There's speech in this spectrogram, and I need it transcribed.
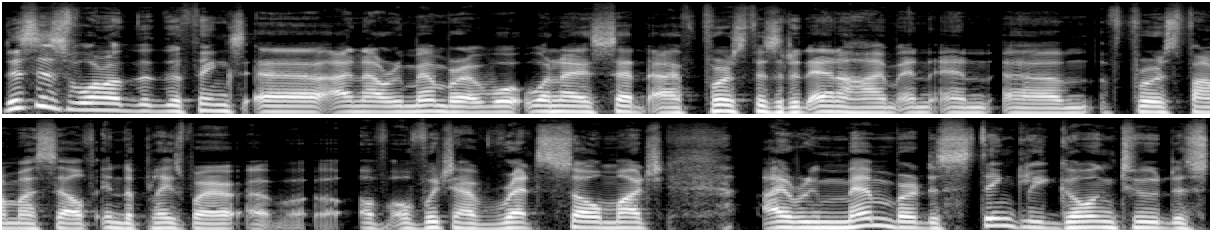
This is one of the, the things, uh, and I remember when I said I first visited Anaheim and and um, first found myself in the place where uh, of of which I've read so much. I remember distinctly going to this,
